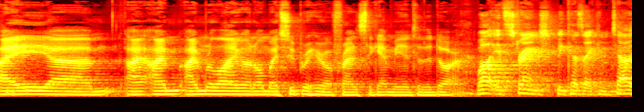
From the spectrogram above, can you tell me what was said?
I, um, I, I'm, I'm relying on all my superhero friends to get me into the door. Well, it's strange because I can tell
